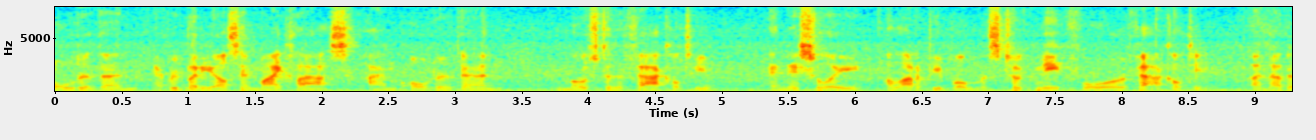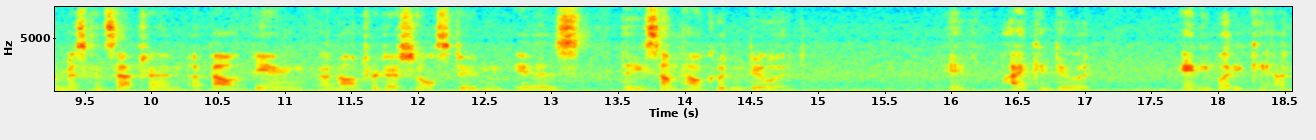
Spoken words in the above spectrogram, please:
older than everybody else in my class. I'm older than most of the faculty initially a lot of people mistook me for faculty Another misconception about being a non-traditional student is they somehow couldn't do it. If I can do it, anybody can.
